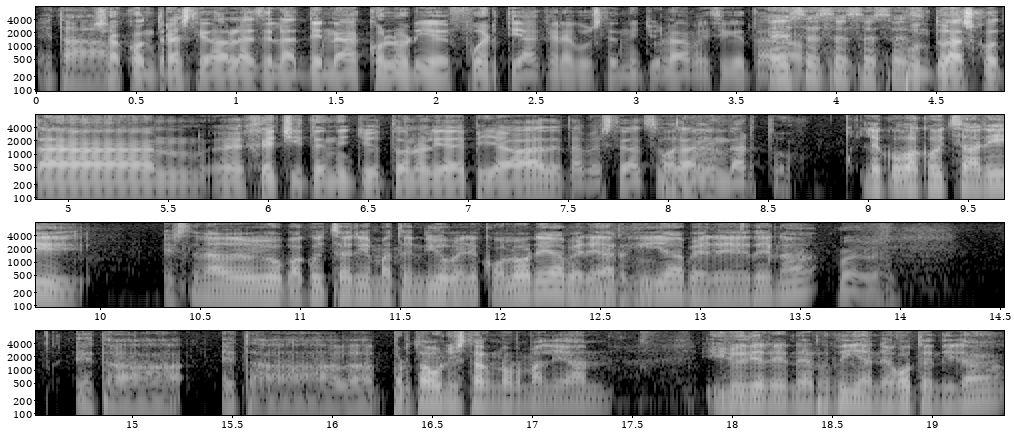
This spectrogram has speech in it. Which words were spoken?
eta... Osea, kontrastia daula ez dela dena kolorie fuertiak erakusten ditula, baizik eta ez, ez, ez, ez, ez. puntu askotan eh, jetxiten ditu tonalidade pila bat, eta beste batzutan da. indartu. Leku bakoitzari, eszenario bakoitzari ematen dio bere kolorea, bere Mhm. argia, bere dena, Bai, bai. eta eta ba, protagonistak normalean irudiaren erdian egoten dira,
